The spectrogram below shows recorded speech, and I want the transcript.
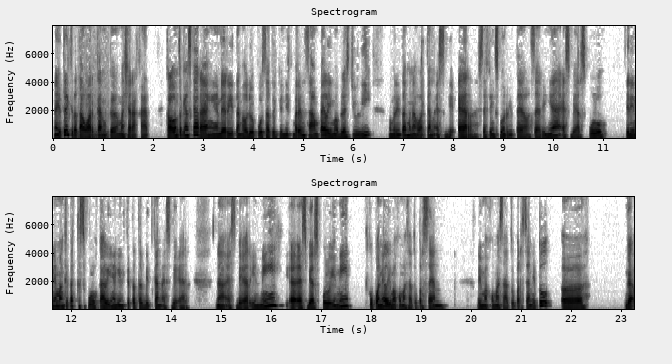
Nah, itu yang kita tawarkan ke masyarakat. Kalau untuk yang sekarang yang dari tanggal 21 Juni kemarin sampai 15 Juli pemerintah menawarkan SBR, Savings Bond Retail, serinya SBR 10. Jadi ini memang kita ke 10 kalinya kita terbitkan SBR. Nah, SBR ini eh, SBR 10 ini kuponnya 5,1 persen. 5,1 persen itu eh, nggak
